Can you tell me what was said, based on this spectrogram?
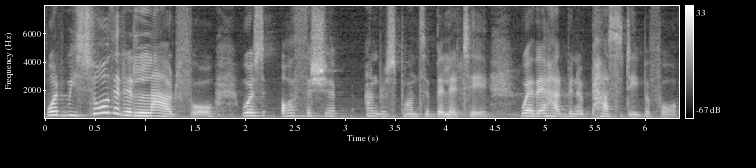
What we saw that it allowed for was authorship and responsibility, where there had been opacity before.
